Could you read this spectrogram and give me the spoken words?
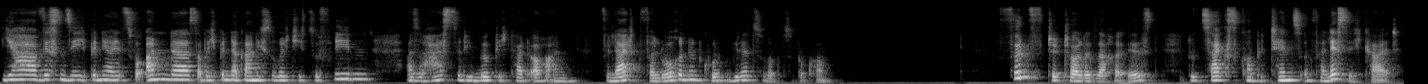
ja, wissen Sie, ich bin ja jetzt woanders, aber ich bin da gar nicht so richtig zufrieden. Also hast du die Möglichkeit auch einen vielleicht verlorenen Kunden wieder zurückzubekommen. Fünfte tolle Sache ist, du zeigst Kompetenz und Verlässlichkeit.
